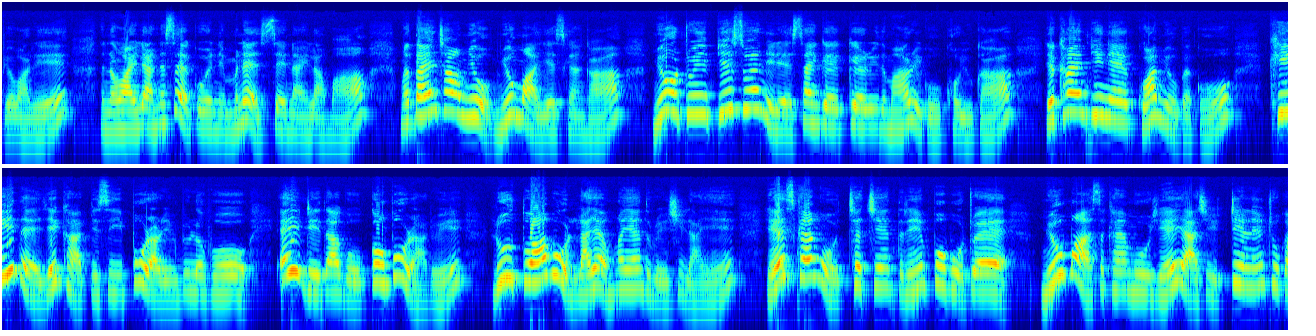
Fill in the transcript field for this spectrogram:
ပြောပါတယ်။ဇန်နဝါရီလ29ရက်နေ့မနေ့10:00နာရီလောက်မှာငတိုင်းချောင်းမြို့မြို့မရဲစခန်းကမြို့အတွင်းပြေးဆွဲနေတဲ့ဆိုင်ကယ်ကယ်ရီသမားတွေကိုခေါ်ယူကရခိုင်ပြည်နယ်ဂွမြို့ဘက်ကိုခီးတဲ့ရိတ်ခါပစ္စည်းပို့တာတွေမပြုလုပ်ဖို့အဲ့ဒီဒေတာကိုကုန်ပို့တာတွေလူသွားဖို့လာရောက်ငှားရမ်းသူတွေရှိလာရင်ရဲစခန်းကိုချက်ချင်းသတင်းပို့ဖို့အတွက် မြို့မစခန်းမူရဲရာရှိတင်လင်းထုတ်က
